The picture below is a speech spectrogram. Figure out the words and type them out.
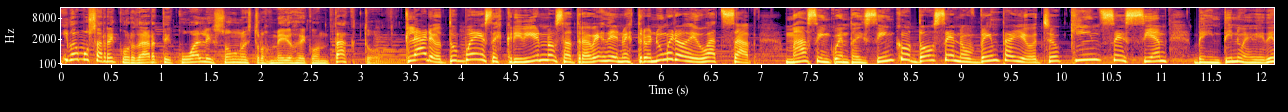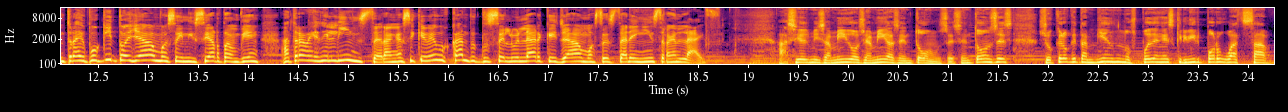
y vamos a recordarte cuáles son nuestros medios de contacto. Claro, tú puedes escribirnos a través de nuestro número de WhatsApp más 55 12 98 15 129. Dentro de poquito ya vamos a iniciar también a través del Instagram, así que ve buscando tu celular que ya vamos a estar en Instagram Live. Así es, mis amigos y amigas, entonces. Entonces, yo creo que también nos pueden escribir por WhatsApp,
